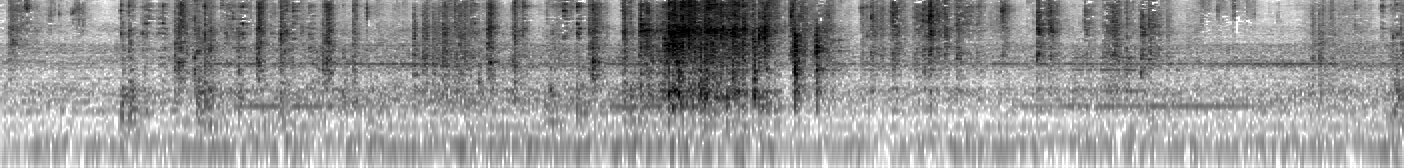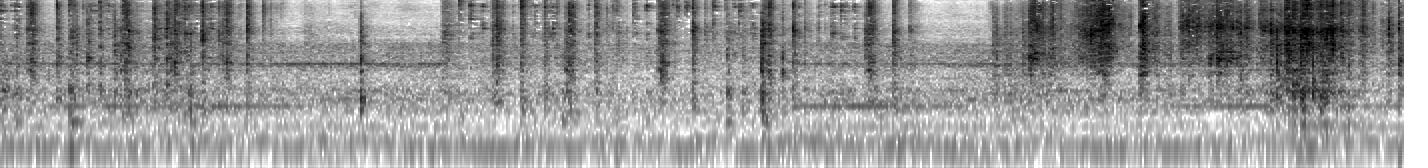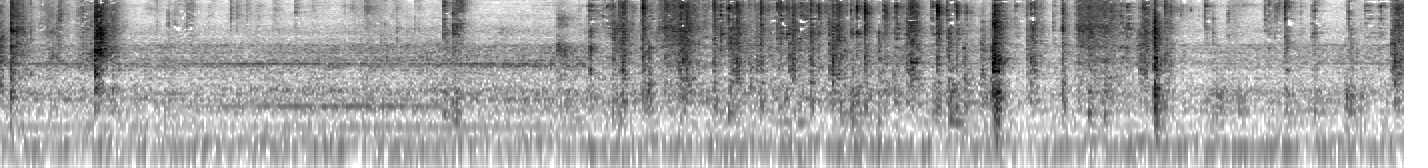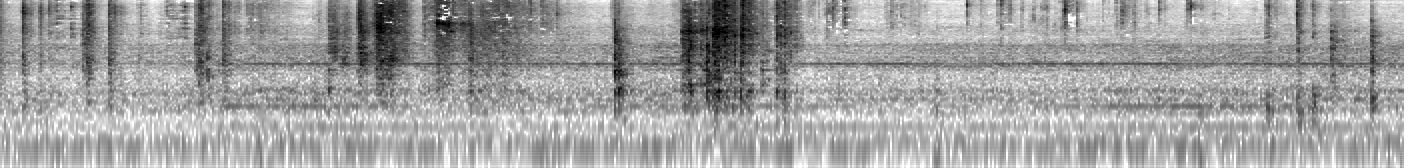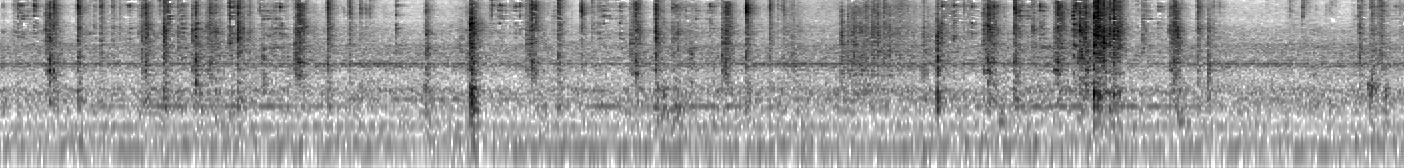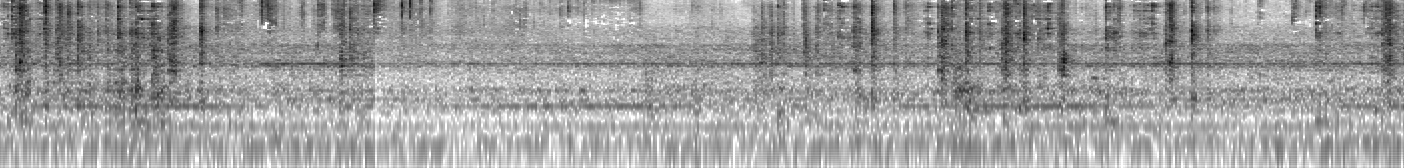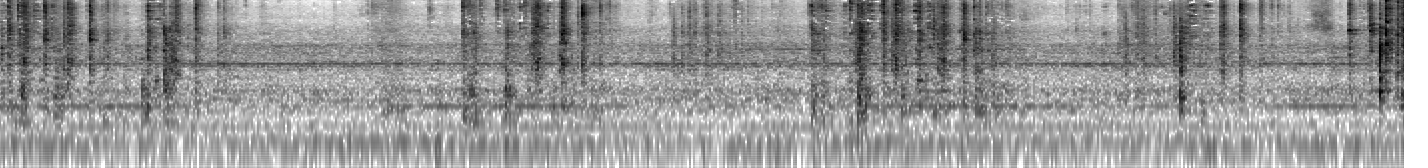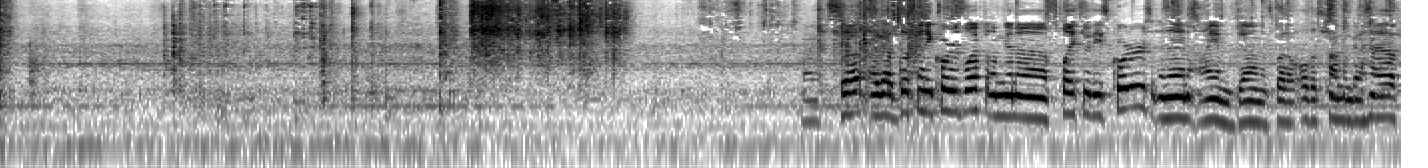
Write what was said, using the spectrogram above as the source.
So I got this many quarters left. I'm gonna play through these quarters and then I am done. That's about all the time I'm gonna have.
